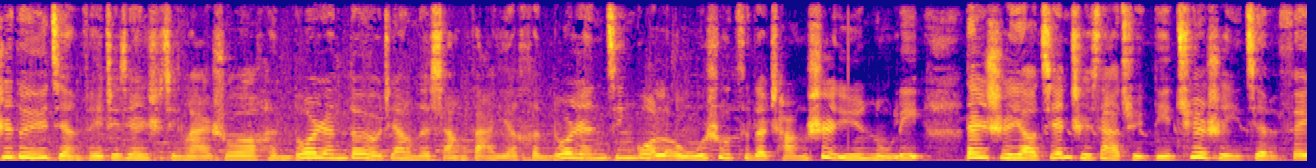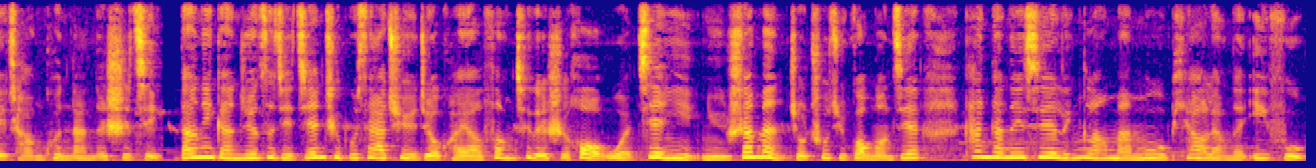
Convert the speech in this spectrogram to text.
实对于减肥这件事情来说，很多人都有这样的想法，也很多人经过了无数次的尝试与努力，但是要坚持下去，的确是一件非常困难的事情。当你感觉自己坚持不下去，就快要放弃的时候，我建议女生们就出去逛逛街，看看那些琳琅满目、漂亮的衣服。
